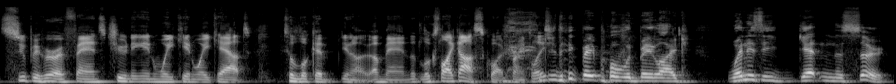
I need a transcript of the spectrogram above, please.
superhero fans tuning in week in week out to look at you know a man that looks like us. Quite frankly, Do you think people would be like, "When is he getting the suit?"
